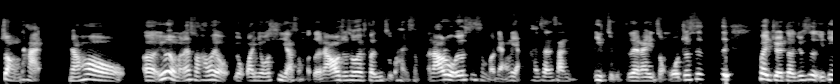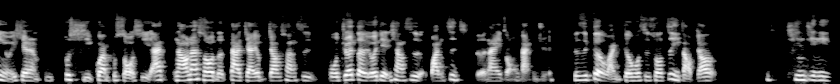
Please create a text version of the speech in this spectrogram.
状态。然后，呃，因为我们那时候还会有有玩游戏啊什么的，然后就是会分组还是什么。然后如果又是什么两两还三三一组之类那一种，我就是会觉得就是一定有一些人不不习惯不熟悉啊。然后那时候的大家又比较算是，我觉得有点像是玩自己的那一种感觉，就是各玩各，或是说自己找比较亲近一。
